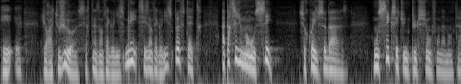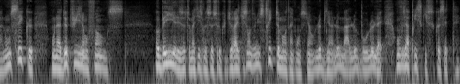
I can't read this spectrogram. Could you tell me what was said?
Et euh, il y aura toujours certains antagonismes. Mais ces antagonismes peuvent être, à partir du moment où on sait sur quoi ils se basent, on sait que c'est une pulsion fondamentale, on sait que on a depuis l'enfance obéir à des automatismes socioculturels qui sont devenus strictement inconscients. Le bien, le mal, le beau, le laid. On vous a appris ce que c'était.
